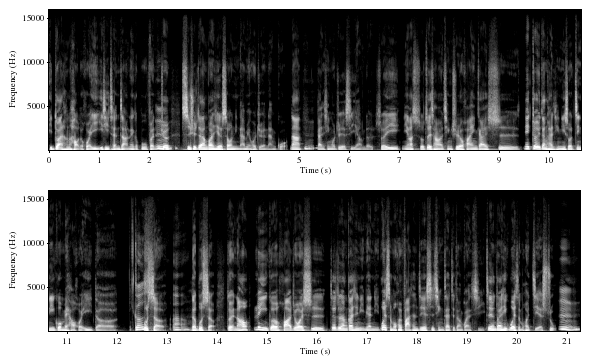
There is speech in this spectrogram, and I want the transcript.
一段很好的回忆，一起成长那个部分，嗯就失去这段关系的时候，你难免会觉得难过。那嗯感情我觉得也是一样的，所以你要是说最常的情绪的话，应该是那对于一段感情你所经历过美好回忆的割不舍。嗯的不舍，对，然后另一个话就会是在这段关系里面，你为什么会发生这些事情？在这段关系，这段关系为什么会结束？嗯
